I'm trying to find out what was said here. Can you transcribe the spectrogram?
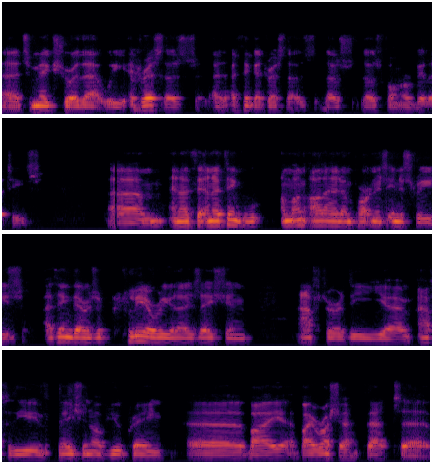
uh, to make sure that we address those, I think address those, those, those vulnerabilities. Um, and I th- and I think among allied and partners industries, I think there is a clear realization after the um, after the invasion of Ukraine uh, by uh, by Russia that uh,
